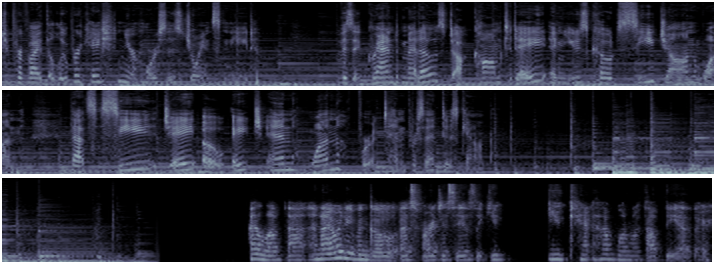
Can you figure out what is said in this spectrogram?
to provide the lubrication your horse's joints need. Visit grandmeadows.com today and use code CJOHN1. That's C J O H N 1 for a 10% discount. I love that. And I would even go as far to say is like you you can't have one without the other.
